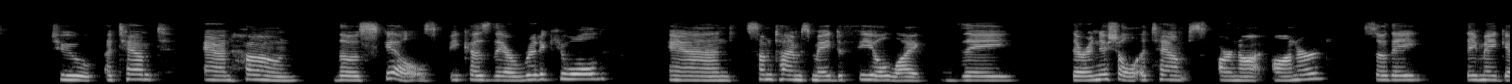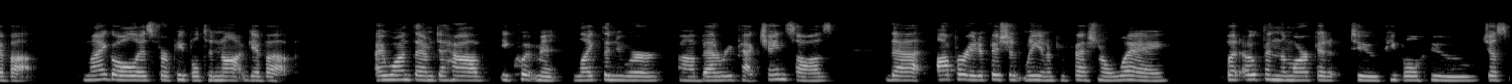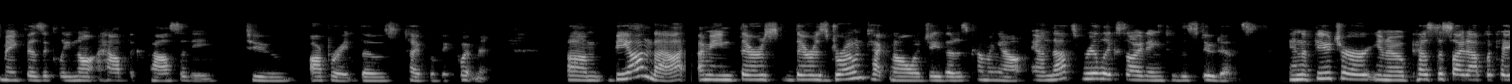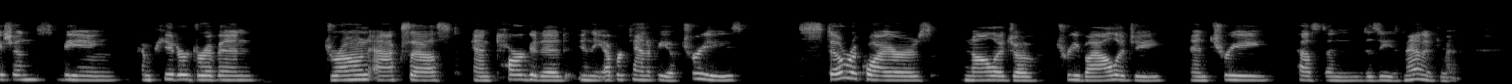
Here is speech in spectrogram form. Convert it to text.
to attempt and hone those skills because they are ridiculed and sometimes made to feel like they their initial attempts are not honored. So they they may give up. My goal is for people to not give up I want them to have equipment like the newer uh, battery pack chainsaws that operate efficiently in a professional way, but open the market to people who just may physically not have the capacity to operate those type of equipment. Um, beyond that, I mean, there's there is drone technology that is coming out, and that's really exciting to the students. In the future, you know, pesticide applications being computer driven, drone accessed, and targeted in the upper canopy of trees still requires knowledge of tree biology and tree pest and disease management.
